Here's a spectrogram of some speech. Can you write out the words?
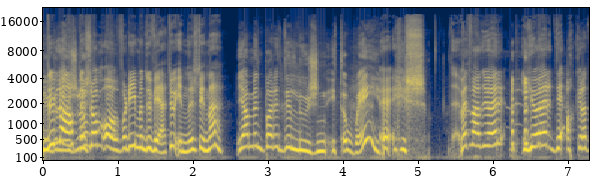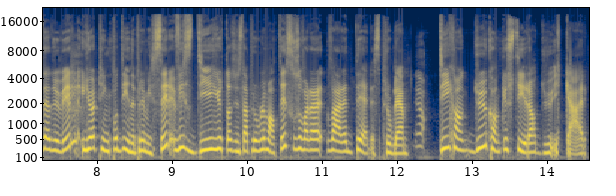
Du jo later som overfor de, men du vet jo innerst inne. Ja, men bare delusion it away. Uh, Hysj. Vet du hva du gjør? Gjør det akkurat det du vil. Gjør ting på dine premisser. Hvis de gutta syns det er problematisk, så er det, er det deres problem. Ja. De kan, du kan ikke styre at du ikke er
